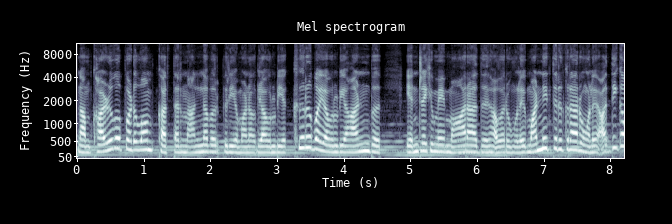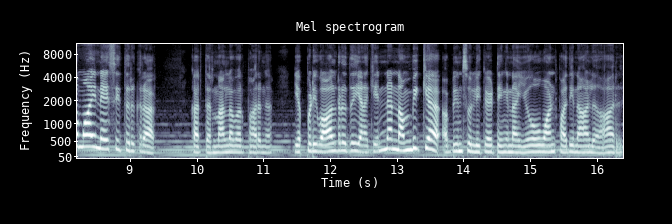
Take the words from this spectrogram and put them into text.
நாம் கழுவப்படுவோம். கர்த்தர் நல்லவர் பிரியமானவர்கள் அவருடைய கிருபை அவருடைய அன்பு என்றைக்குமே மாறாது. அவர் உங்களை மன்னித்திருக்கிறார் உங்களை அதிகமாய் நேசித்திருக்கிறார். கர்த்தர் நல்லவர் பாருங்க. எப்படி வாழ்றது? எனக்கு என்ன நம்பிக்கை? அப்படின்னு சொல்லி கேட்டீங்கன்னா யோவான் பதினாலு ஆறு.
